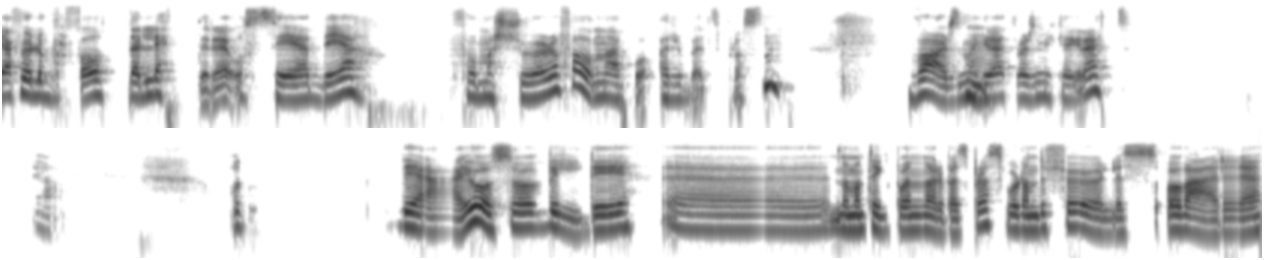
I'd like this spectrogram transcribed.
jeg føler i hvert fall at det er lettere å se det for meg sjøl, når jeg er på arbeidsplassen. Hva er det som er mm. greit, hva er det som ikke er greit? Ja. Og det er jo også veldig, eh, når man tenker på en arbeidsplass, hvordan det føles å være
